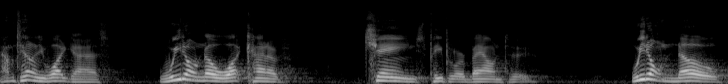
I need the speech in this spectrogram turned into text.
Now, I'm telling you what, guys, we don't know what kind of change people are bound to. We don't know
